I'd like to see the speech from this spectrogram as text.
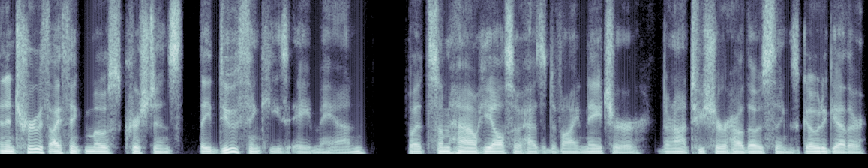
And in truth, I think most Christians, they do think he's a man, but somehow he also has a divine nature. They're not too sure how those things go together.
